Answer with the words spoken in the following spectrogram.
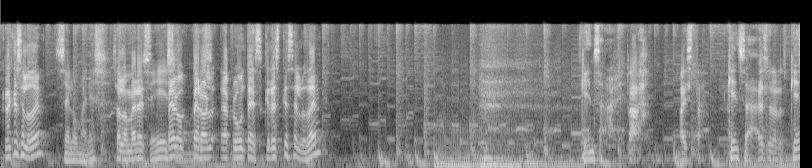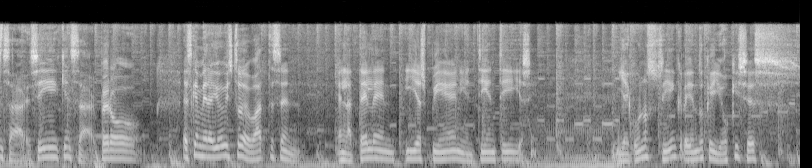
¿Crees que se lo den? Se lo merece. Se lo merece. Sí, se pero, lo pero merece. la pregunta es, ¿crees que se lo den? ¿Quién sabe? Ah, ahí está. ¿Quién sabe? Esa es la respuesta. ¿Quién sabe? Sí, quién sabe. Pero es que mira, yo he visto debates en, en la tele, en ESPN y en TNT y así. Y algunos siguen creyendo que Jokic es...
